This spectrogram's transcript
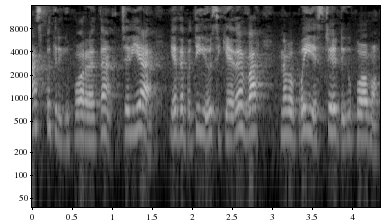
ஆஸ்பத்திரிக்கு போறதுதான். சரியா? எதை பத்தி யோசிக்காத. வா நம்ம போய் எஸ்டேட்டுக்கு போவோம்.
